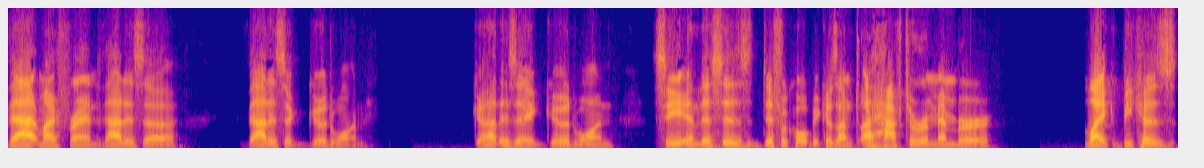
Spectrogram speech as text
that my friend, that is a that is a good one. That is a good one. See, and this is difficult because I'm I have to remember like because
